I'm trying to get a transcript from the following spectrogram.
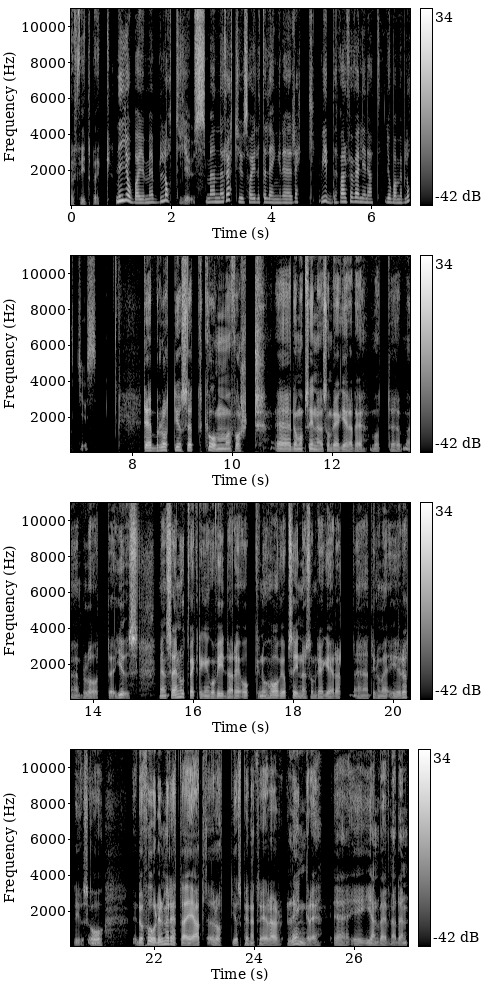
med feedback. Ni jobbar ju med blått ljus, men rött ljus har ju lite längre räckvidd. Varför väljer ni att jobba med blått ljus? Det blått-ljuset kom först, eh, de uppsinnare som reagerade mot eh, blått ljus. Men sen utvecklingen går vidare och nu har vi uppsinnare som reagerar eh, till och med i rött ljus. Mm. Och då fördelen med detta är att rött ljus penetrerar längre Eh, i hjärnvävnaden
